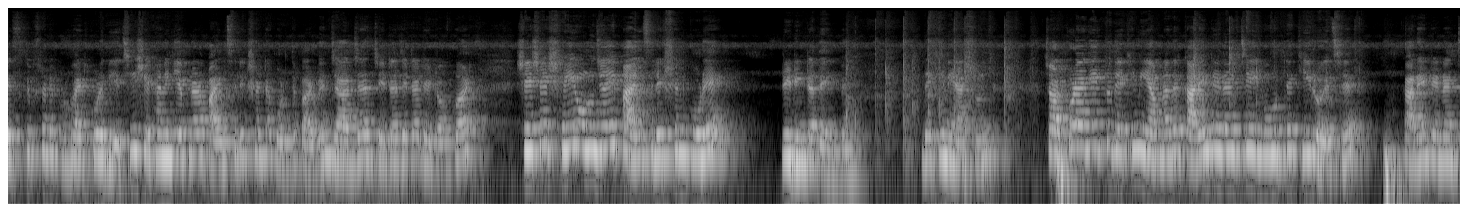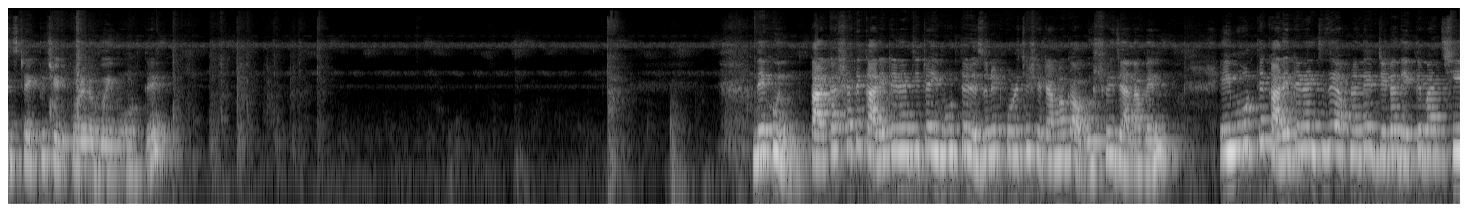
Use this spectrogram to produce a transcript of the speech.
ডেসক্রিপশনে প্রোভাইড করে দিয়েছি। সেখানে গিয়ে আপনারা পাইল সিলেকশনটা করতে পারবেন। যার যার, যেটা যেটা ডেট অফ বার্থ শেষে সেই অনুযায়ী পাইল সিলেকশন করে রিডিংটা দেখবেন। দেখে নিয়ে আসুন। চট করে আগে একটু দেখে নিই আপনাদের কারেন্ট এনার্জি এই মুহূর্তে কি রয়েছে। কারেন্ট এনার্জিসটা একটু চেক করে নেব এই মুহূর্তে। দেখুন, কার সাথে কারেন্ট এনার্জিটা এই মুহূর্তে রেজোনেট করেছে সেটা আমাকে অবশ্যই জানাবেন। এই মুহূর্তে কারেন্ট এনার্জিতে আপনাদের যেটা দেখতে পাচ্ছি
